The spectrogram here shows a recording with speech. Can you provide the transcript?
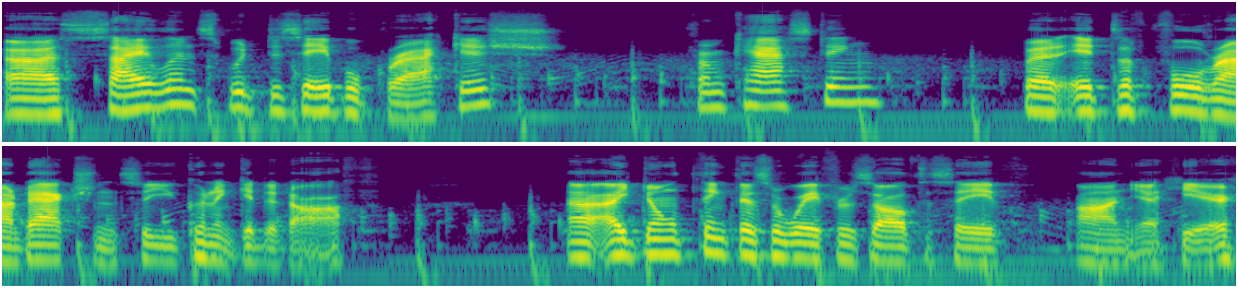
Uh, silence would disable Brackish from casting, but it's a full round action, so you couldn't get it off. Uh, I don't think there's a way for Zal to save Anya here.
